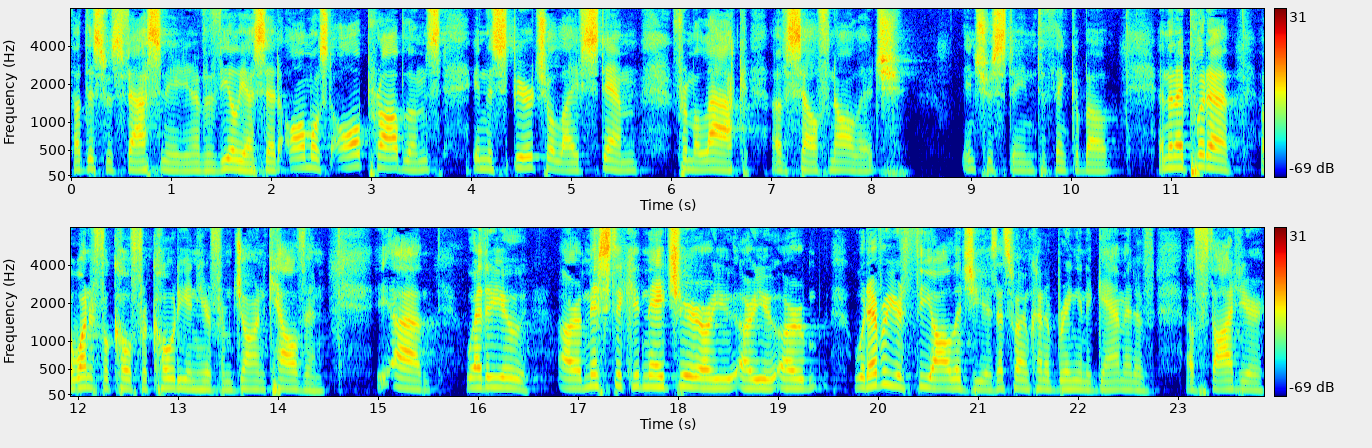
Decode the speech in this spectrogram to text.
thought this was fascinating. Of Avilia said, almost all problems in the spiritual life stem from a lack of self knowledge. Interesting to think about. And then I put a, a wonderful quote for Cody in here from John Calvin. Uh, whether you are a mystic in nature or you, or you, or whatever your theology is, that's why I'm kind of bringing a gamut of, of thought here.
